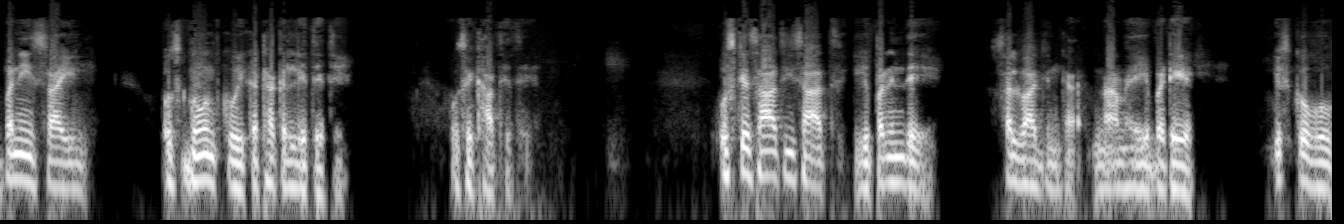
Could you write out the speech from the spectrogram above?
بنی اسرائیل اس گوند کو اکٹھا کر لیتے تھے، اسے کھاتے تھے۔ اس کے ساتھ ہی ساتھ یہ پرندے سلوا جن کا نام ہے، یہ بٹیر اس کو وہ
